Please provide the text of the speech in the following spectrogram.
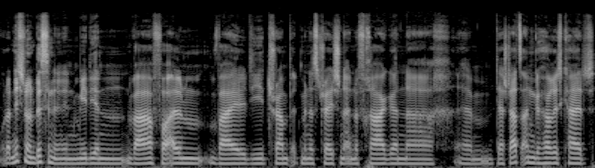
oder nicht nur ein bisschen in den Medien war, vor allem weil die Trump-Administration eine Frage nach ähm, der Staatsangehörigkeit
